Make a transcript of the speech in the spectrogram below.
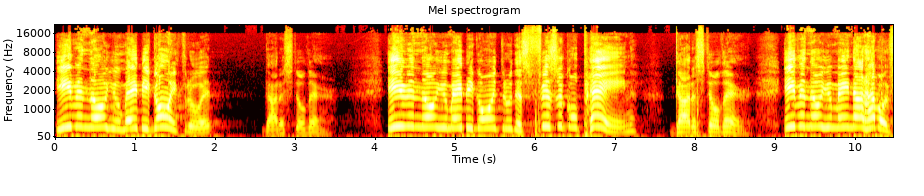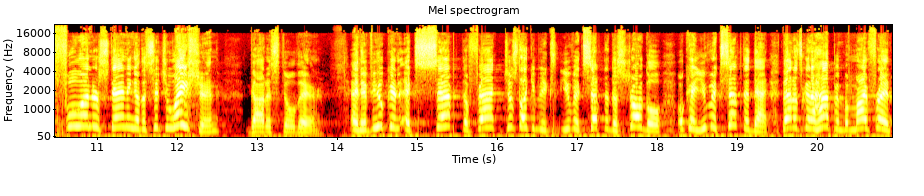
Even though you may be going through it, God is still there. Even though you may be going through this physical pain, God is still there. Even though you may not have a full understanding of the situation, God is still there. And if you can accept the fact, just like if you've accepted the struggle, okay, you've accepted that. That is going to happen. But my friend,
